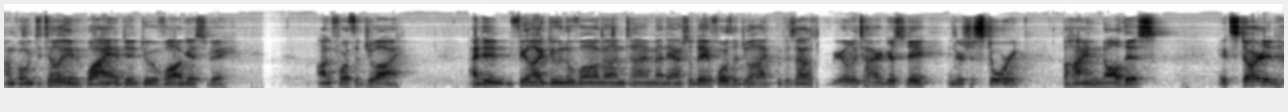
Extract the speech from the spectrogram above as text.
I'm going to tell you why I didn't do a vlog yesterday on the 4th of July. I didn't feel like doing a vlog on time on the actual day of 4th of July because I was really tired yesterday and there's a story behind all this. It started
